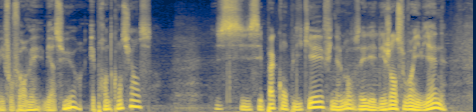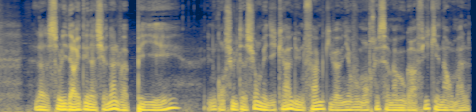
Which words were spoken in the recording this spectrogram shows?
Mais il faut former, bien sûr, et prendre conscience. Si c'est pas compliqué, finalement, vous savez, les gens souvent ils viennent, la solidarité nationale va payer une consultation médicale d'une femme qui va venir vous montrer sa mammographie qui est normale.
